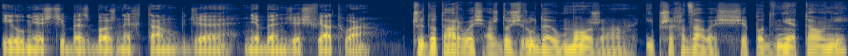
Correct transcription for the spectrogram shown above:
i umieści bezbożnych tam, gdzie nie będzie światła. Czy dotarłeś aż do źródeł morza i przechadzałeś się po dnie toni?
